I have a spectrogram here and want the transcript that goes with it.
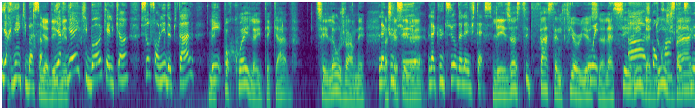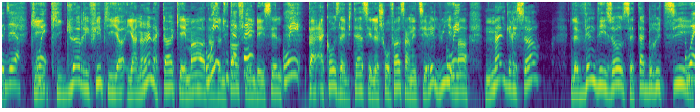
il y a rien qui bat ça. Il y a rien qui bat quelqu'un sur son lit d'hôpital. Mais Et pourquoi il a été cave? C'est là où je veux en venir. la Parce que c'est culture, vrai. la culture de la vitesse. Les hosties de Fast and Furious, Oui. là, la série Ah, de je comprends ce que tu veux douchebags dire. qui, Oui. qui glorifie, puis il y, y en a un acteur qui est mort dans Oui, une Porsche fait. imbécile Oui. par- à cause de la vitesse et le chauffeur s'en est tiré. Lui est mort. Malgré ça, le Vin Diesel, cet abruti Oui.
